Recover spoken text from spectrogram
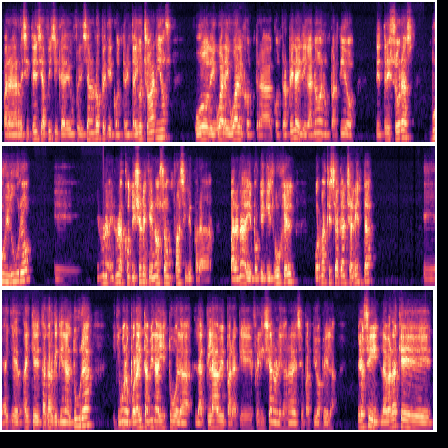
para la resistencia física de un Feliciano López que con 38 años jugó de igual a igual contra, contra Pela y le ganó en un partido de tres horas muy duro, eh, en, unas condiciones que no son fáciles para, para nadie, porque Kisbugel, por más que sea cancha lenta, hay, que, hay que destacar que tiene altura y que bueno, por ahí también ahí estuvo la, la clave para que Feliciano le ganara ese partido a Pela. Pero sí, la verdad que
